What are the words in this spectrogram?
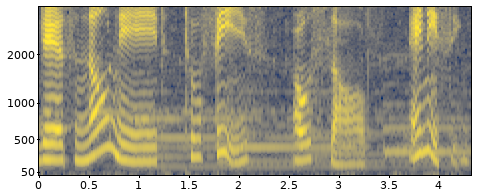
There's no need to fix or solve anything.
